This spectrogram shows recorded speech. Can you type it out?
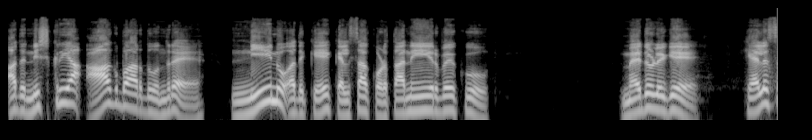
ಅದು ನಿಷ್ಕ್ರಿಯ ಆಗಬಾರ್ದು ಅಂದ್ರೆ ನೀನು ಅದಕ್ಕೆ ಕೆಲಸ ಕೊಡ್ತಾನೇ ಇರಬೇಕು. ಮೆದುಳಿಗೆ ಕೆಲಸ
